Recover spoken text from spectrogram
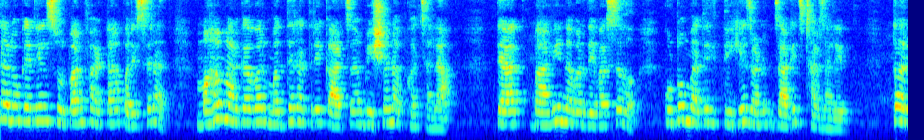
तालुक्यातील सुरपान फाटा परिसरात महामार्गावर मध्यरात्री कारचा भीषण अपघात झाला. त्यात भावी नवरदेवासह कुटुंबातील तिघे जण जागीच ठार झालेत. तर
